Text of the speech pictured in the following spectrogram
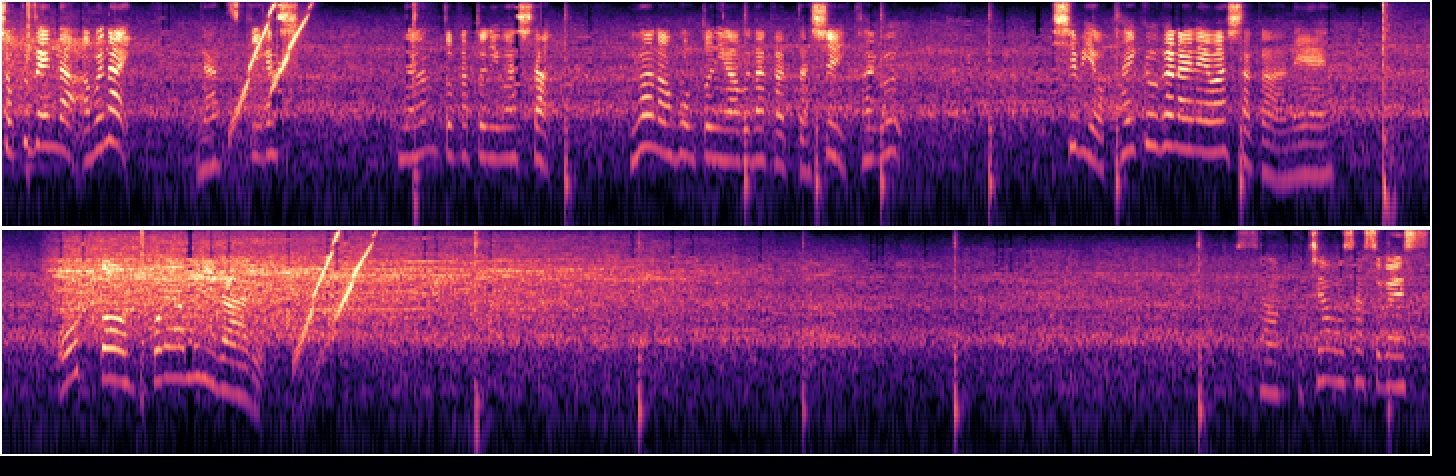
直前だ危ない。夏木がしなんとか取りました。今のは本当に危なかった。首位かぐ守備をかいくぐられましたからね。おっとこれは無理がある。さあこちらもさすがです。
